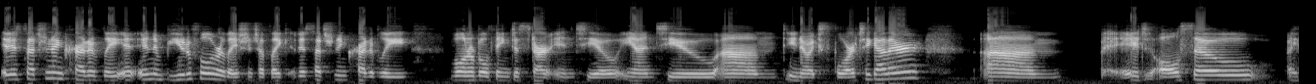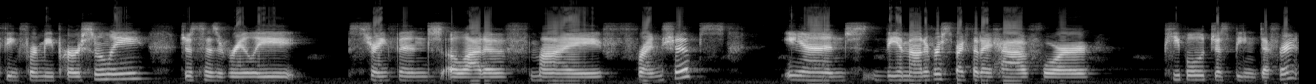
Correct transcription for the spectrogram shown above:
it is such an incredibly in, a beautiful relationship like it is such an incredibly vulnerable thing to start into and to um, you know explore together. Um, it also i think for me personally just has really strengthened a lot of my friendships and the amount of respect that I have for people just being different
